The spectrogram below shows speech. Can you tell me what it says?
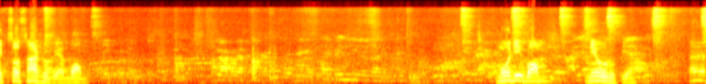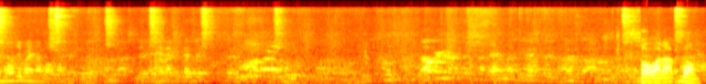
એકસો સાઠ રૂપિયા બોમ્બ. મોદી બોમ્બ નેવું રૂપિયા. સો વાળા બોમ્બ.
